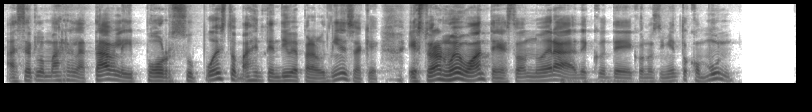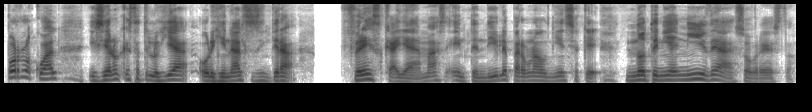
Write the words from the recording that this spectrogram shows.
hacerlo más relatable y por supuesto más entendible para la audiencia, que esto era nuevo antes, esto no era de, de conocimiento común. Por lo cual hicieron que esta trilogía original se sintiera fresca y además entendible para una audiencia que no tenía ni idea sobre esto.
